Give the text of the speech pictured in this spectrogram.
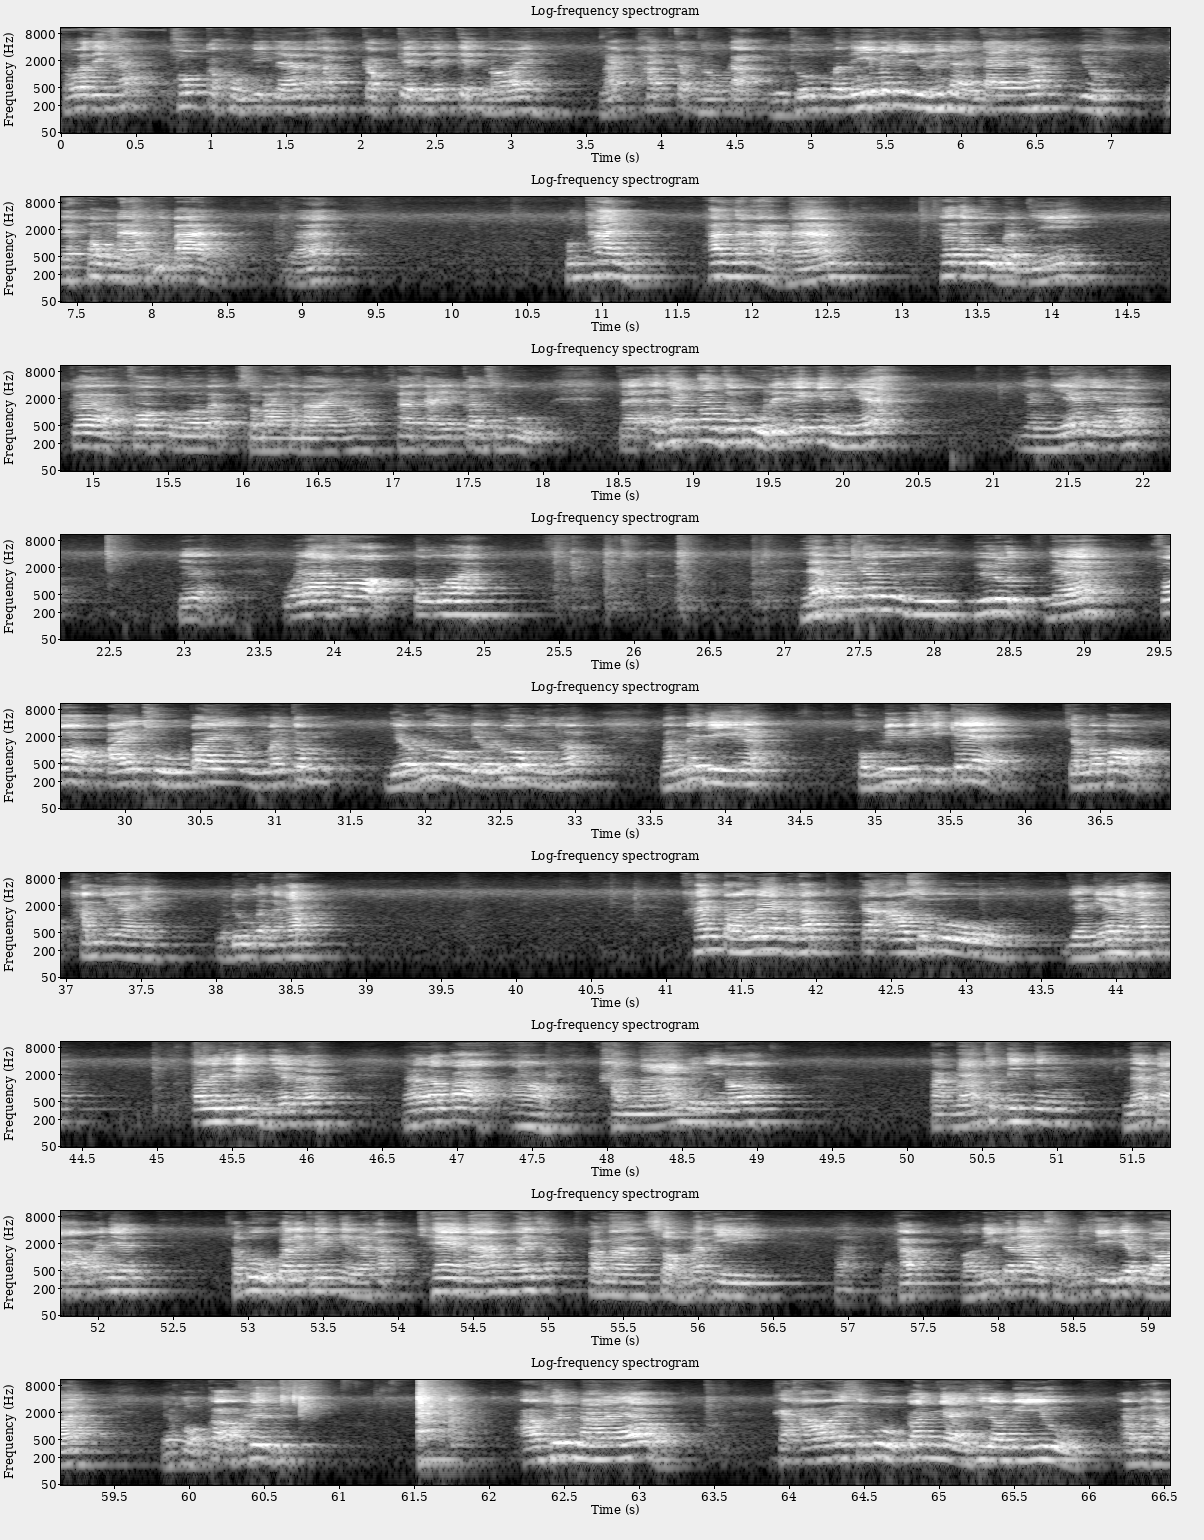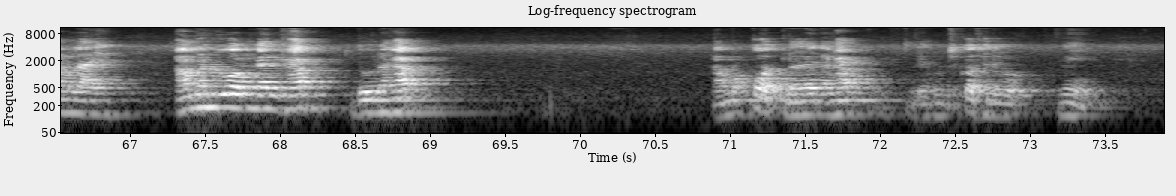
สวัสดีครับพบกับผมอีกแล้วนะครับ กับเกตเล็กเกตน้อยนักพัดกับโนกะ YouTube วันนี้ไม่ได้อยู่ที่ไหนไกลนะครับ อยู่ในห้องน้ำที่บ้านนะทุกท่านท่านนะอาบน้ำถ้าสบู่แบบนี้ ก็ฟอกตัวแบบสบายๆเนาะถ้าใช้ก้อนสบู่ แต่ถ้าก้อนสบู่เล็ก ๆ อย่างเงี้ย อย่างเงี้ยเนี่ยเนาะเนี่ยเวลาฟอกตัว แล้วมันก็หลุดนะ ฟอกไปถูไปมันก็เดี๋ยวร่วงเดี๋ยวร่วงอยู่เนาะมันไม่ดีนะผมมีวิธีแก้จะมาบอกทำยังไง มาดูกันนะครับ ขั้นตอนแรกนะครับ ก็เอาสบู่อย่างเงี้ยนะครับก้อนเล็กๆอย่างเงี้ยนะนะแล้วก็เอาขันน้ำอย่างนี้เนาะตักน้ำสักนิดนึงแล้วก็เอาไอ้นี่สบู่ก้อนเล็กๆเนี่ยนะครับ แช่น้ำไว้สักประมาณสองนาที นะครับ ตอนนี้ก็ได้สองทีเรียบร้อย เดี๋ยวผมก็เอาขึ้น เอาขึ้นมาแล้ว ก็เอาไอ้สบู่ก้อนใหญ่ที่เรามีอยู่ เอามาทำอะไร เอามารวมกันครับ ดูนะครับ เอามากดเลยนะครับ เดี๋ยวผมจะกดให้ดู นี่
